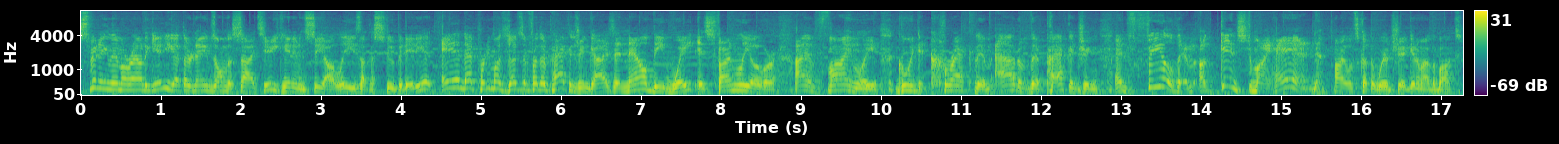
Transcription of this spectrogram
Spinning them around again, you got their names on the sides here. You can't even see Ali's like a stupid idiot. And that pretty much does it for their packaging, guys. And now the wait is finally over. I am finally going to crack them out of their packaging and feel them against my hand. All right, let's cut the weird shit. Get them out of the box.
